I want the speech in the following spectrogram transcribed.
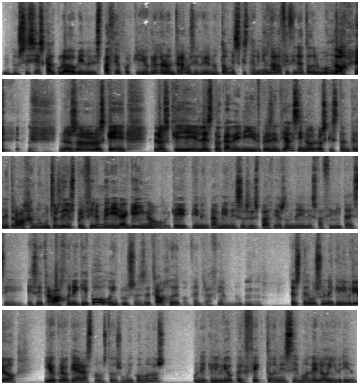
no sé si has calculado bien el espacio, porque yo creo que no entramos. Y yo, no tomes, que está viniendo a la oficina todo el mundo. no solo los que, los que les toca venir presencial, sino los que están teletrabajando, muchos de ellos prefieren venir aquí, ¿no? Porque tienen también esos espacios donde les facilita ese, ese trabajo en equipo o incluso ese trabajo de concentración, ¿no? Entonces tenemos un equilibrio, yo creo que ahora estamos todos muy cómodos, un equilibrio perfecto en ese modelo híbrido.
